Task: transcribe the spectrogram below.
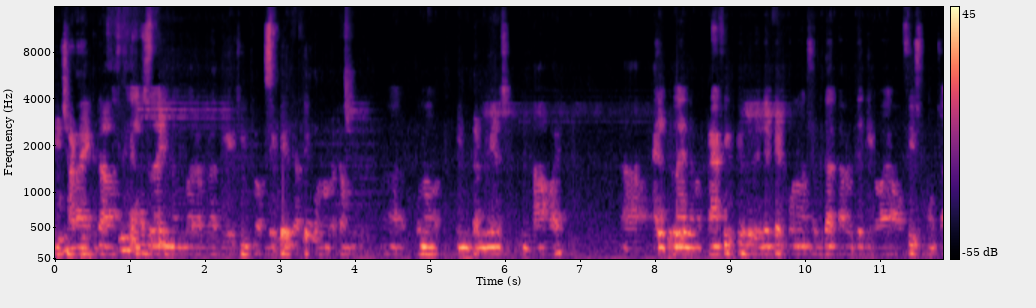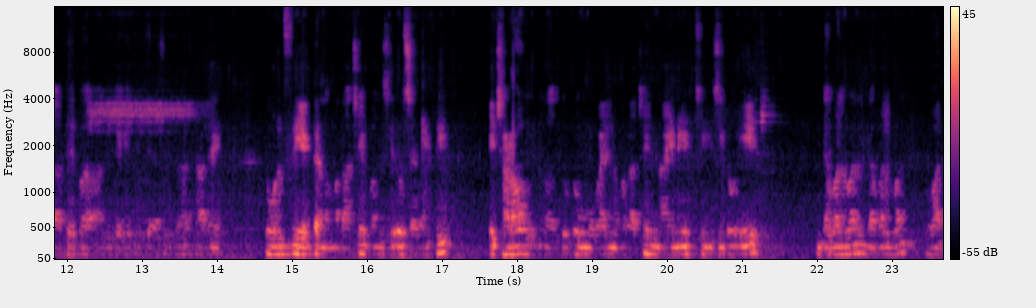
এছাড়া একটা হেল্পলাইন নাম্বার আমরা দিয়েছি পাবলিকে যাতে কোনো রকম কোনো ইনকনভিনিয়েন্স না হয়। হেল্পলাইন নাম্বার ট্রাফিক রিলেটেড কোনো অসুবিধা কারও যদি হয় অফিস পৌঁছাতে বা অন্য জায়গায় যেতে অসুবিধা হয় তাহলে টোল ফ্রি একটা নাম্বার আছে ওয়ান জিরো সেভেন থ্রি এছাড়াও দুটো মোবাইল নাম্বার আছে nine eight three zero eight double one double one one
